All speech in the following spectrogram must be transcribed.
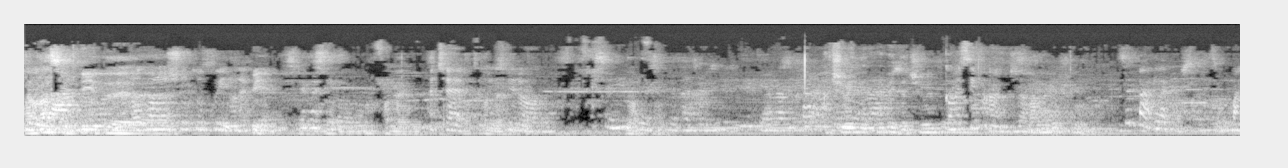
Avrà sentite L'ho conosciuto qui, non è qui, sì, sì. Eh certo, di Sirolo. No. Ah, Ci vedi, ci vedi. Come si mangia? Si parla così, insomma.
